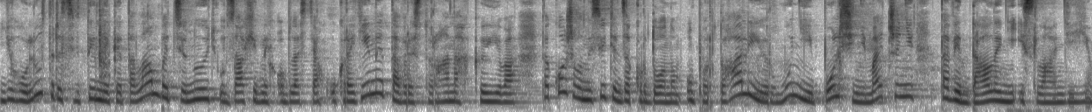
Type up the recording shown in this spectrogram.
Його люстри, світильники та лампи цінують у західних областях України та в ресторанах Києва. Також вони світять за кордоном у Португалії, Румунії, Польщі, Німеччині та віддаленій Ісландії.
